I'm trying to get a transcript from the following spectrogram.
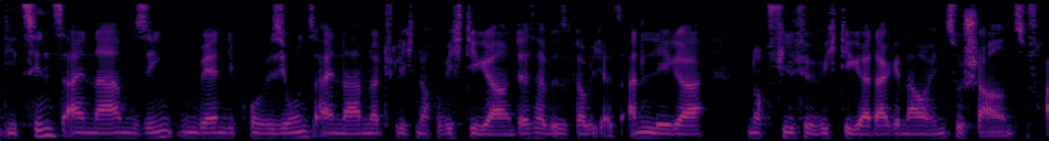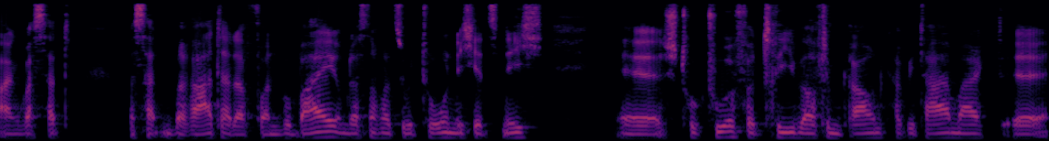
die Zinseinnahmen sinken, werden die Provisionseinnahmen natürlich noch wichtiger und deshalb ist es, glaube ich, als Anleger noch viel, viel wichtiger, da genau hinzuschauen und zu fragen, was hat, was hat ein Berater davon? Wobei, um das nochmal zu betonen, ich jetzt nicht äh, Strukturvertriebe auf dem grauen Kapitalmarkt äh,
